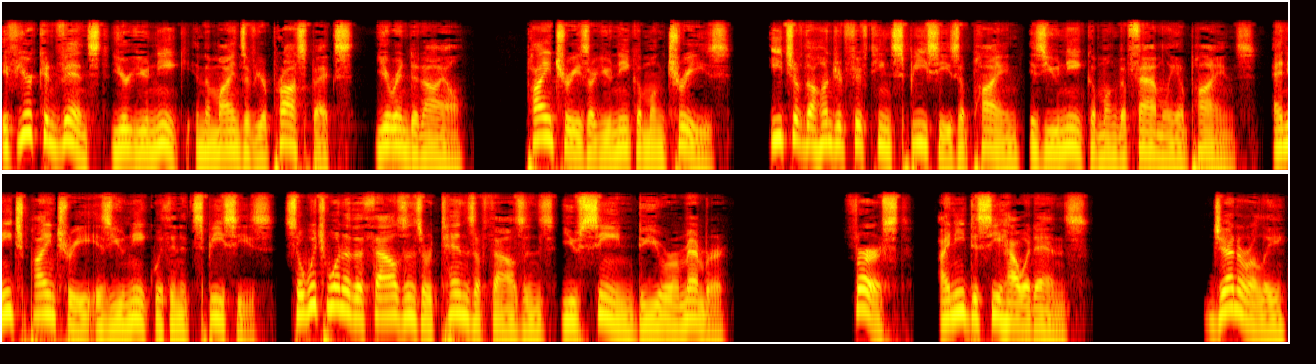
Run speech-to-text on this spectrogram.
If you're convinced you're unique in the minds of your prospects, you're in denial. Pine trees are unique among trees. Each of the 115 species of pine is unique among the family of pines, and each pine tree is unique within its species. So which one of the thousands or tens of thousands you've seen do you remember? First, I need to see how it ends. Generally,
